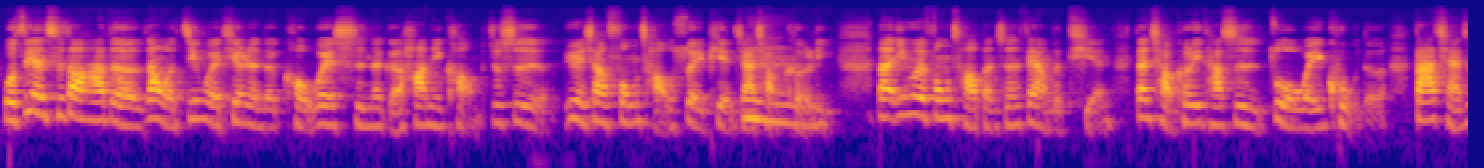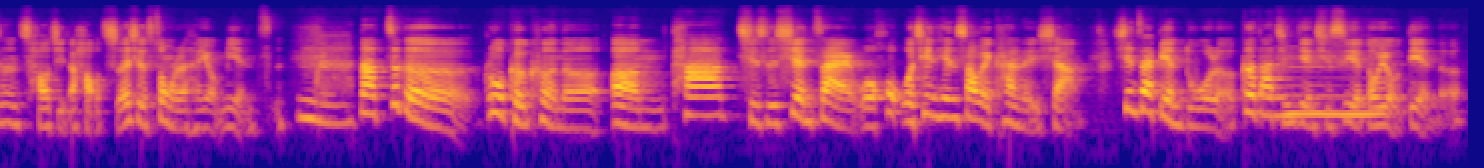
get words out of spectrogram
我之前吃到它的让我惊为天人的口味是那个 honeycomb，就是有点像蜂巢碎片加巧克力。那因为蜂巢本身非常的甜，但巧克力它是作为苦的搭起来真的超级的好吃，而且送人很有面子。嗯，那这个洛可可呢？嗯，它其实现在我我前几天稍微看了一下，现在变多了，各大景点其实也都有店了。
